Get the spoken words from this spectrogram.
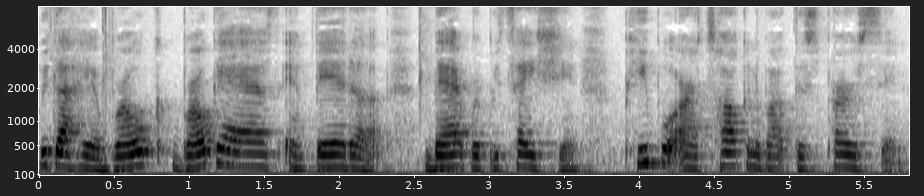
We got here broke, broke ass, and fed up. Bad reputation. People are talking about this person.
